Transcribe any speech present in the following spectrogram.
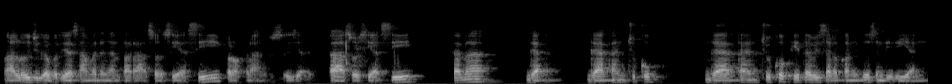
Lalu juga bekerjasama dengan para asosiasi, perwakilan asosiasi, karena nggak nggak akan cukup nggak akan cukup kita bisa lakukan itu sendirian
